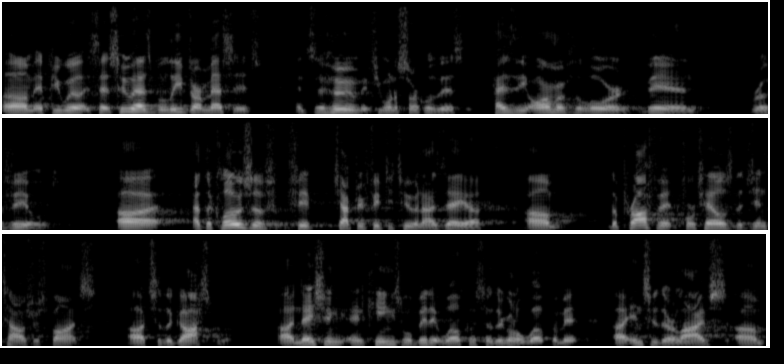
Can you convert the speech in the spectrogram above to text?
um, if you will. It says, Who has believed our message, and to whom, if you want to circle this, has the arm of the Lord been revealed? Uh, at the close of chapter 52 in Isaiah, um, the prophet foretells the Gentiles' response uh, to the gospel. Uh, nation and kings will bid it welcome, so they're going to welcome it uh, into their lives. Um,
